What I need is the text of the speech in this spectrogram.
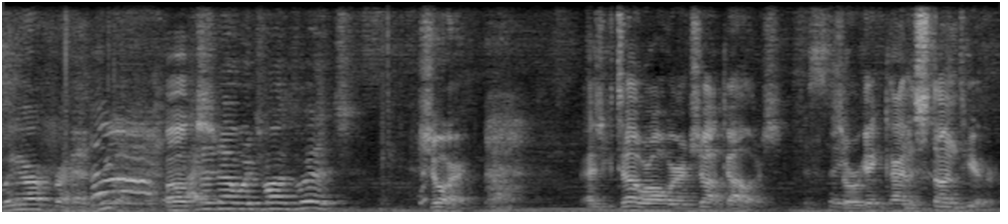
We are friends. I Folks, don't know which one's which. sure. As you can tell, we're all wearing shock collars. Just say- So we're getting kind of stunned here.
